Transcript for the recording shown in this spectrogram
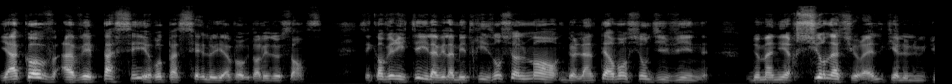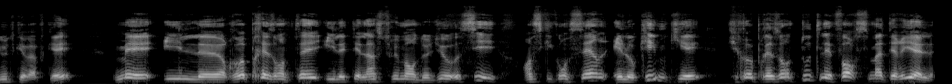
Yaakov avait passé et repassé le Yavok dans les deux sens. C'est qu'en vérité, il avait la maîtrise non seulement de l'intervention divine de manière surnaturelle, qui est le Yud Kevavke, mais il représentait, il était l'instrument de Dieu aussi en ce qui concerne Elohim, qui, est, qui représente toutes les forces matérielles,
